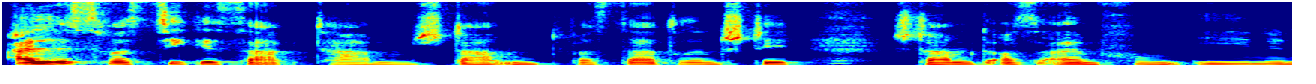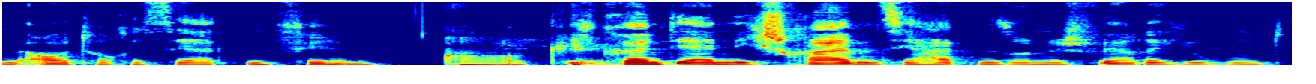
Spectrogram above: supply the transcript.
alles, was die gesagt haben, stammt, was da drin steht, stammt aus einem von ihnen autorisierten Film. Ah, okay. Ich könnte ja nicht schreiben, sie hatten so eine schwere Jugend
